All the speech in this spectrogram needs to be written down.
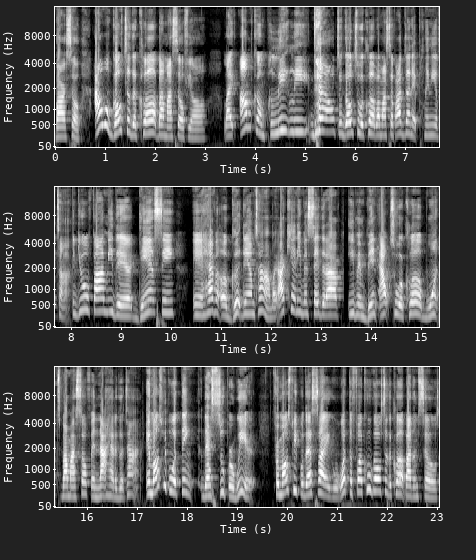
by ourselves. I will go to the club by myself, y'all. Like I'm completely down to go to a club by myself. I've done it plenty of times. You'll find me there dancing and having a good damn time. Like I can't even say that I've even been out to a club once by myself and not had a good time. And most people would think that's super weird. For most people, that's like, what the fuck? Who goes to the club by themselves?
